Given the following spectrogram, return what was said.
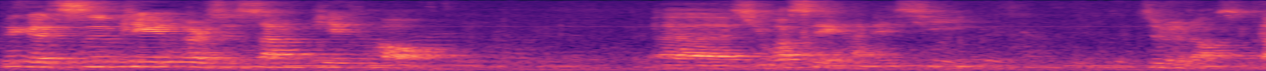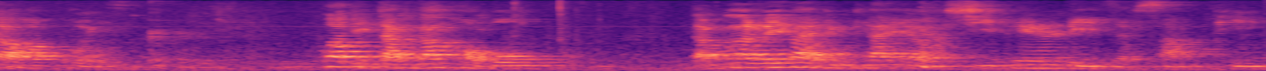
那个诗篇二十三篇吼，呃，是我细汉的时，这个老师教我背。我伫东港服务，东港礼拜天开有诗篇二十三篇。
